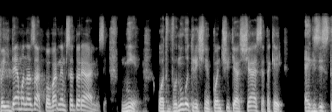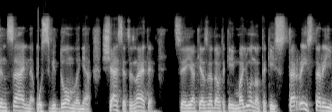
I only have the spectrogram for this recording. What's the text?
вийдемо назад, повернемося до реальності. Ні, от внутрішнє почуття щастя, таке екзистенціальне усвідомлення щастя, це знаєте. Це як я згадав, такий малюнок, такий старий старий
